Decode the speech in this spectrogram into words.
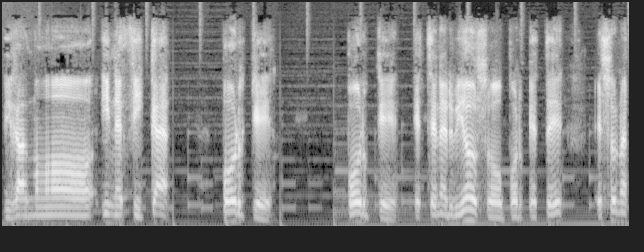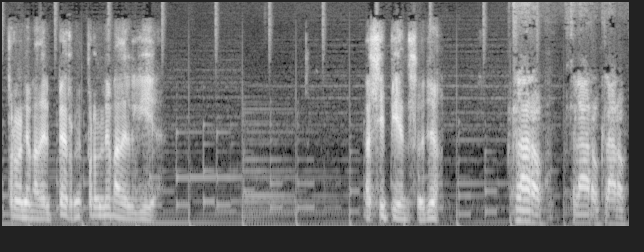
digamos, ineficaz, porque, porque esté nervioso o porque esté, eso no es problema del perro, es problema del guía. Así pienso yo. Claro, claro, claro.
